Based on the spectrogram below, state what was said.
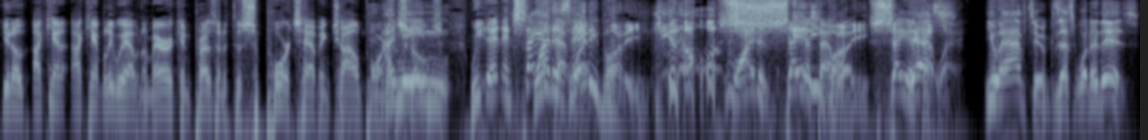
you know, I can't I can't believe we have an American president that supports having child porn in I the mean, schools. We and, and say why it does that way. anybody? You know, why does Say it that way. anybody Say it Yes, that way. You have to because that's what it is.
